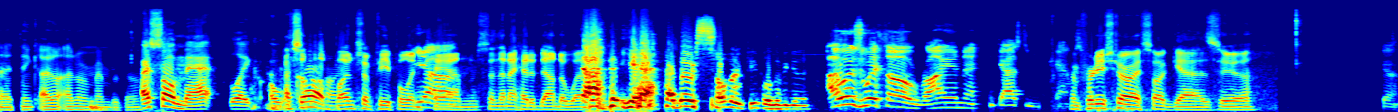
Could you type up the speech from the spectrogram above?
I think. I don't. I don't remember though. I saw Matt like. A I saw a couple bunch of people in Yeah. cams, and then I headed down to weapons. yeah, there were so many people in the beginning. I was with uh Ryan and Gaston. I'm pretty sure I saw Gaz. yeah. Yeah.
